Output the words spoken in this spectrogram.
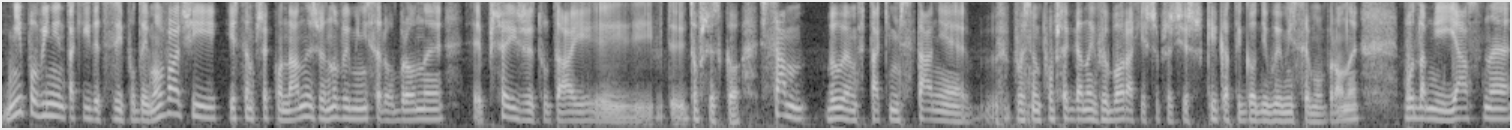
Nie powinien takich decyzji podejmować i jestem przekonany, że nowy minister obrony przejrzy tutaj to wszystko. Sam byłem w takim stanie, powiedzmy po przegranych wyborach, jeszcze przecież kilka tygodni byłem ministrem obrony. Było dla mnie jasne,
